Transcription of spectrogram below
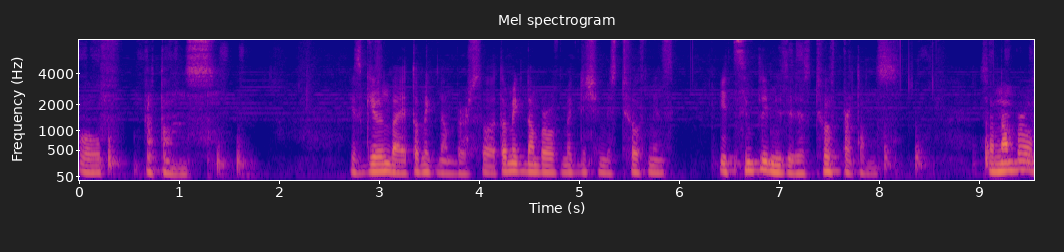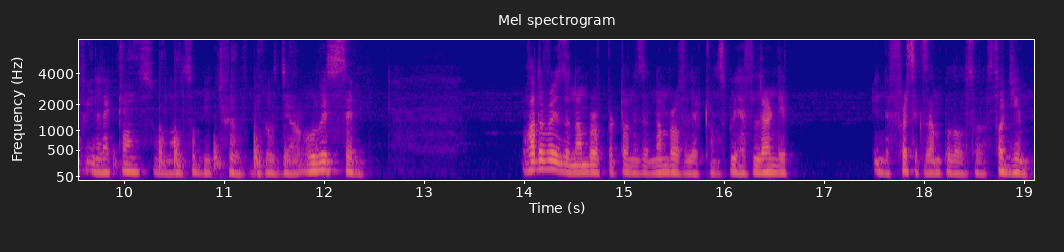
of protons is given by atomic number. So atomic number of magnesium is 12 means it simply means it has 12 protons. So number of electrons will also be 12 because they are always same. Whatever is the number of protons is the number of electrons. We have learned it in the first example also, sodium.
